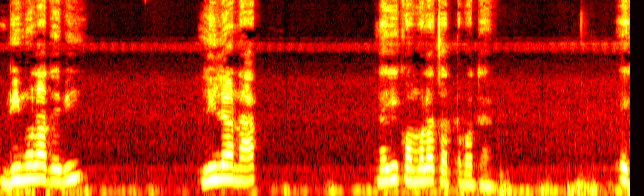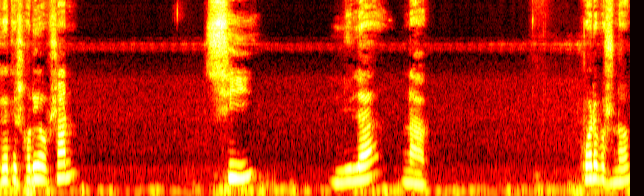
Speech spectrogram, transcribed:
বিমলা দেবী, লীলা নাগ, নাকি কমলা চট্টোপাধ্যায়। এক্ষেত্রে সঠিক অপশান সি, লীলা নাগ। পরের প্রশ্ন,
